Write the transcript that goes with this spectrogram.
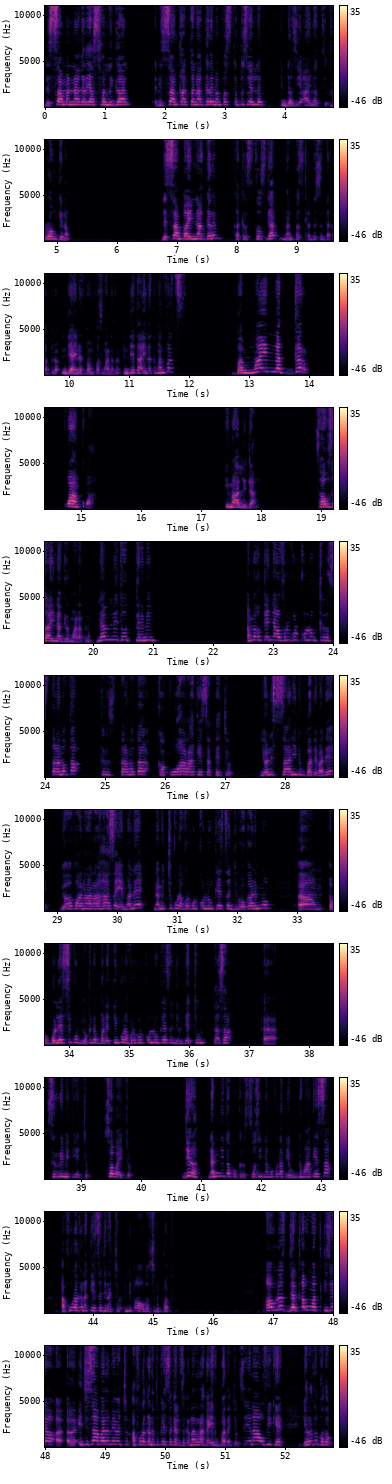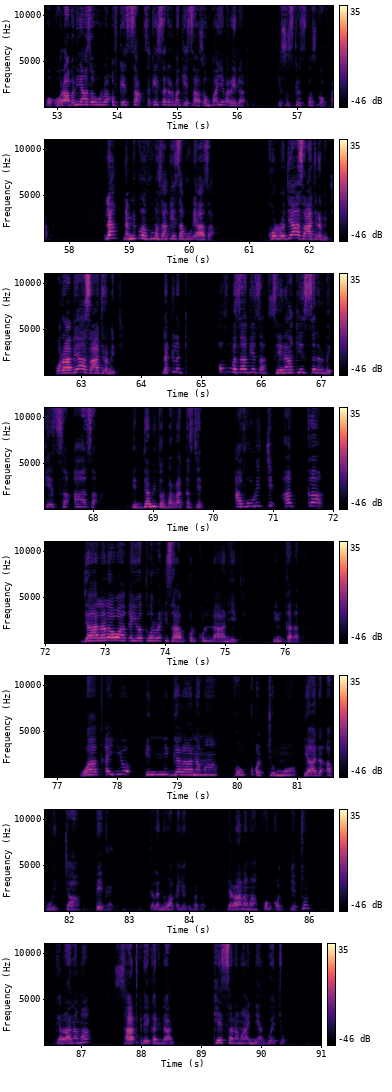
ልሳን መናገር ያስፈልጋል። ልሳን ካልተናገረ መንፈስ ቅዱስ የለም። እንደዚህ አይነት wrong ነው። ልሳን ባይናገርም ከክርስቶስ ጋር መንፈስ ቅዱስን ተቀብለው እንዲህ አይነት መንፈስ ማለት ነው። እንዴት አይነት መንፈስ? በማይነገር ቋንቋ ይማልዳል። ሰው ሳይነግር ማለት ነው። namni utuu itti hin himin akka afuurri qulqulluun kiristaanota ክርስታኖታ ከኩሃራ keessatti jechuudha yoo lisaanii dubbate malee yoo afaan haaraa haasa'e malee namichi kun obboleessi kun yookiin obboleettiin kun afur qulqulluun keessa jiru jechuun tasa sirrii miti jechuudha soba jechuudha jira namni tokko kiristoosii nama fudhate hundumaa keessa hafuura kana keessa jira jechuudha inni phaawulos dubbatu. Phaawulos jalqabumatti gisee ijisaa banamee jechuudha hafuura kanatu keessa galisa kanarraa ga'ee dubbata jechuudha seenaa ofii kee yeroo tokko tokko waraabanii haasa'uu irraa of keessaa isa keessa darban keessaa haasa'uun baay'ee bareedaadha. Yesuus kiristoos gooftaadha. Ilaa namni kun ofuma isaa keessaa fuudhee haasa'a. Korrojee haasa'aa jira miti. Waraabee haasa'aa jira miti. Lakki lakki ofuma isaa keessaa seenaa keessa darbe keessa haasa'a. Digdamii torbarraa akkas jedhe. Hafuurichi akka jaalala waaqayyootti warra isaaf qulqullaa'aniif hin kadhata. Waaqayyo inni garaa namaa fonqolchummoo yaada hafuurichaa beekadha. Galanni waaqayyootiif haa ta'u. Garaa namaa fonqolchu jechuun garaa namaa saaxilee kan ilaalu keessa namaa inni argu jechuudha.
